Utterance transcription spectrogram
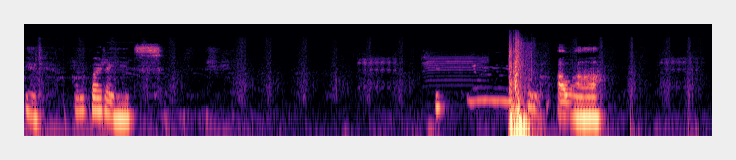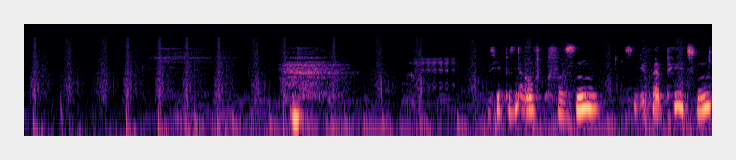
Gut, und weiter geht's. Aua. Muss hier ein aufpassen. Das sind überall Pilzen.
